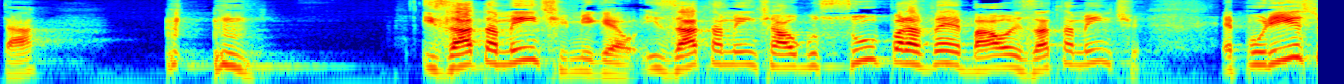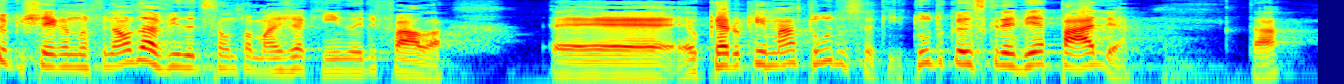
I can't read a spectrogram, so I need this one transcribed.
tá? Exatamente, Miguel, exatamente algo supraverbal, exatamente. É por isso que chega no final da vida de São Tomás de Aquino, ele fala: é, eu quero queimar tudo isso aqui, tudo que eu escrevi é palha, tá?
